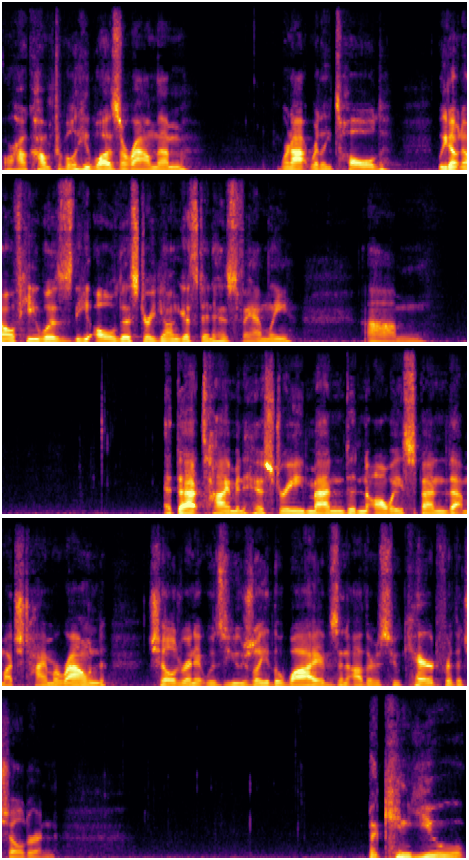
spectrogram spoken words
or how comfortable he was around them. We're not really told. We don't know if he was the oldest or youngest in his family. Um, at that time in history, men didn't always spend that much time around children. It was usually the wives and others who cared for the children. But can you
